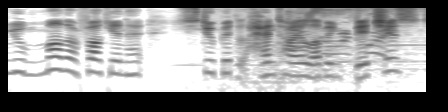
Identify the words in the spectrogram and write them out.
You motherfucking stupid hentai-loving bitches!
